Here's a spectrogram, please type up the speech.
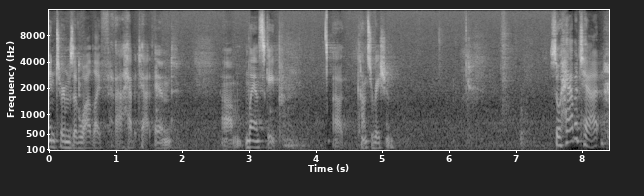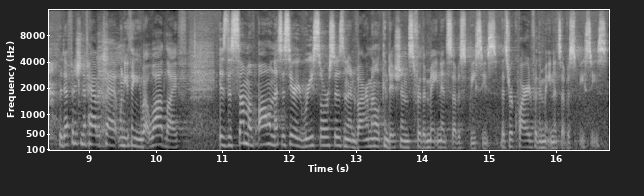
in terms of wildlife uh, habitat and um, landscape uh, conservation. So habitat, the definition of habitat when you're thinking about wildlife, is the sum of all necessary resources and environmental conditions for the maintenance of a species, that's required for the maintenance of a species.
